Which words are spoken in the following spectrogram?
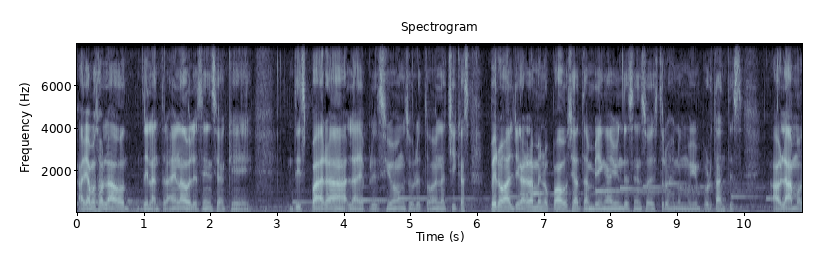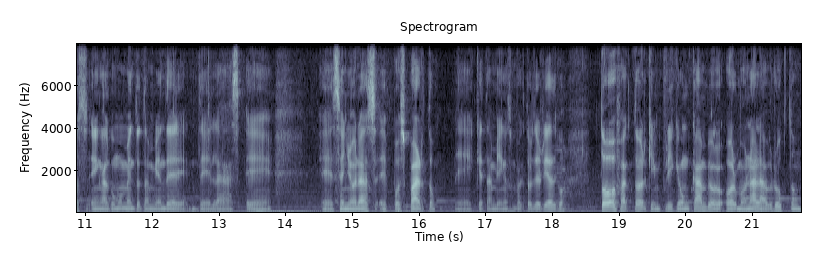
habíamos hablado de la entrada en la adolescencia que dispara la depresión, sobre todo en las chicas, pero al llegar a la menopausia también hay un descenso de estrógenos muy importantes. Hablamos en algún momento también de, las eh, eh, señoras eh, posparto, que también es un factor de riesgo. Todo factor que implique un cambio hormonal abrupto,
